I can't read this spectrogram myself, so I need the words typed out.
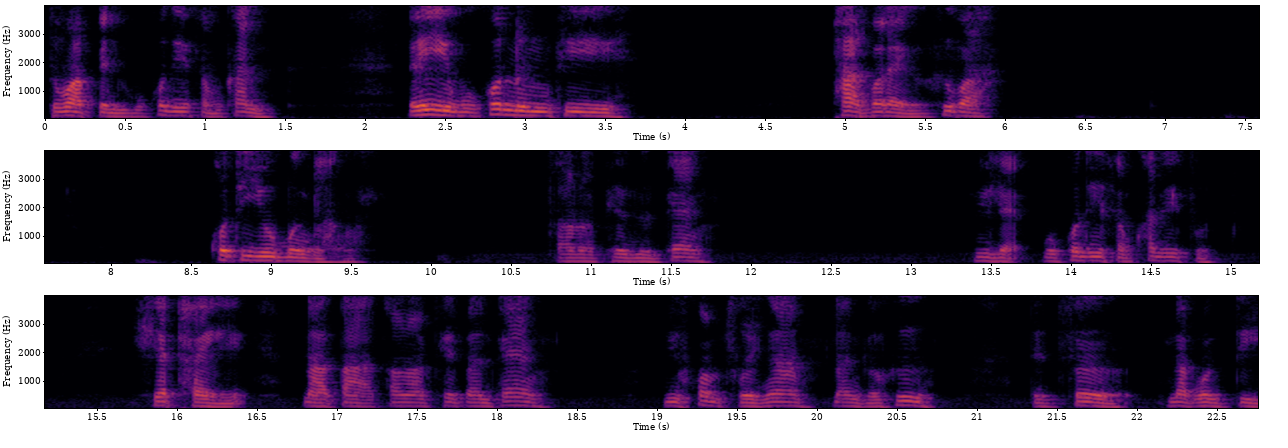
ถือว่าเป็นบุคคลที่สำคัญ และอีกบุคคลหนึ่งที่พลาดบ่ได้ก็คือว่า คนที่อยู่เบื้องหลังสาวน้อยเพชรบานแพงนี่แหละบุคคลที่สำคัญที่สุดเฮ็ดให้หน้าตาสาวน้อยเพชรบานแพง มีความสวยงาม นั่นก็คือแดนเซอร์ นักดนตรี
